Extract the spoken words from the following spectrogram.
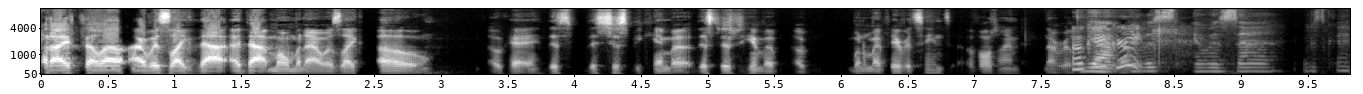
But I fell out. I was like that at that moment. I was like, oh, okay. This this just became a this just became a, a one of my favorite scenes of all time. Not really. Okay, yeah, great. It was. It was. Uh, it was good.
